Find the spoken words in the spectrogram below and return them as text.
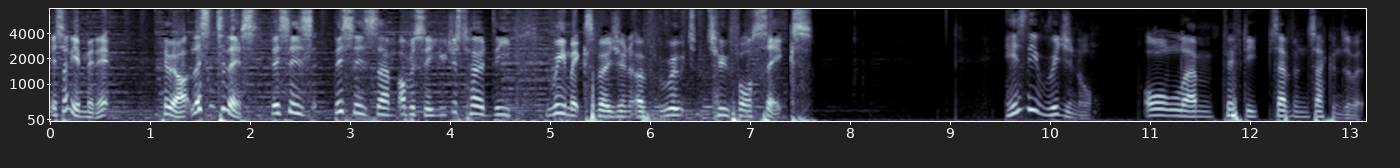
It's only a minute, here we are. Listen to this. This is this is um, obviously you just heard the remix version of Route 246. Here's the original, all um, 57 seconds of it.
